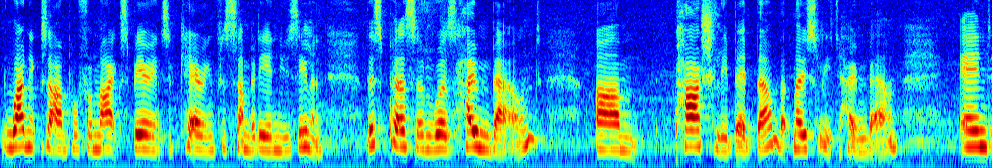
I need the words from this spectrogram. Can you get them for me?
one example from my experience of caring for somebody in New Zealand. This person was homebound, um, partially bedbound, but mostly homebound, and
